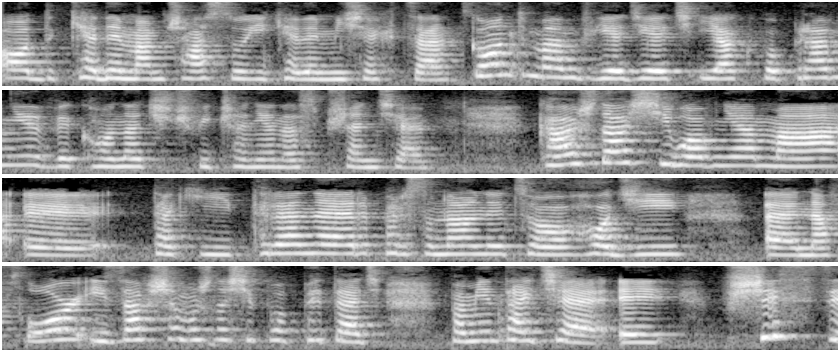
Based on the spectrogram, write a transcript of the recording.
od kiedy mam czasu i kiedy mi się chce. Skąd mam wiedzieć, jak poprawnie wykonać ćwiczenia na sprzęcie? Każda siłownia ma e, taki trener personalny, co chodzi e, na floor i zawsze można się popytać. Pamiętajcie, wszyscy,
